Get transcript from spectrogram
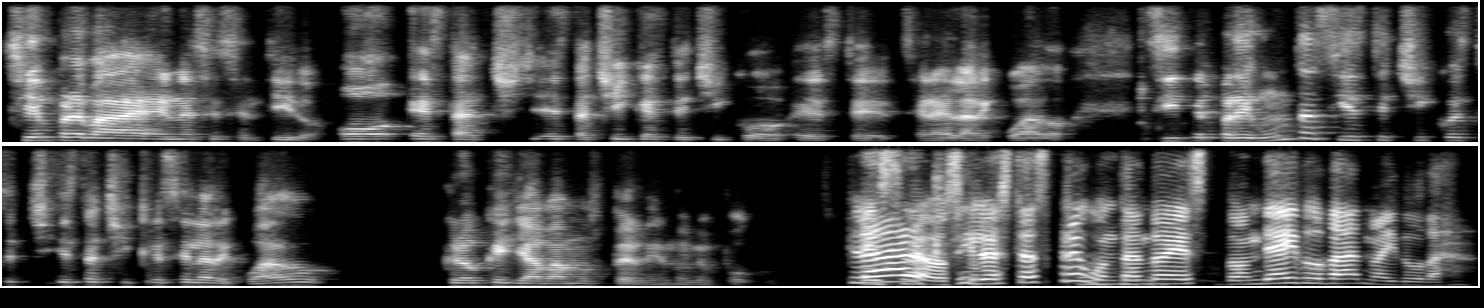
siempre va en ese sentido. O esta, esta chica, este chico, este, será el adecuado. Si te preguntas si este chico, este, esta chica es el adecuado, creo que ya vamos perdiéndole un poco. Claro, si lo estás preguntando es, ¿dónde hay duda? No hay duda.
